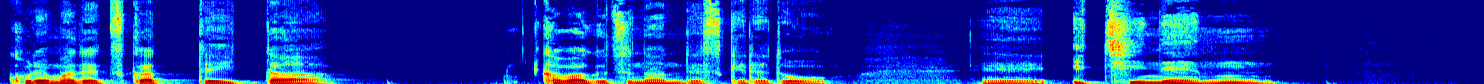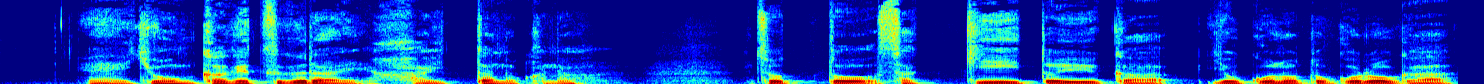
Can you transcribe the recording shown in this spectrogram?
これまで使っていた革靴なんですけれど、えー、1年、えー、4ヶ月ぐらい履いたのかな？ちょっと先というか横のところが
